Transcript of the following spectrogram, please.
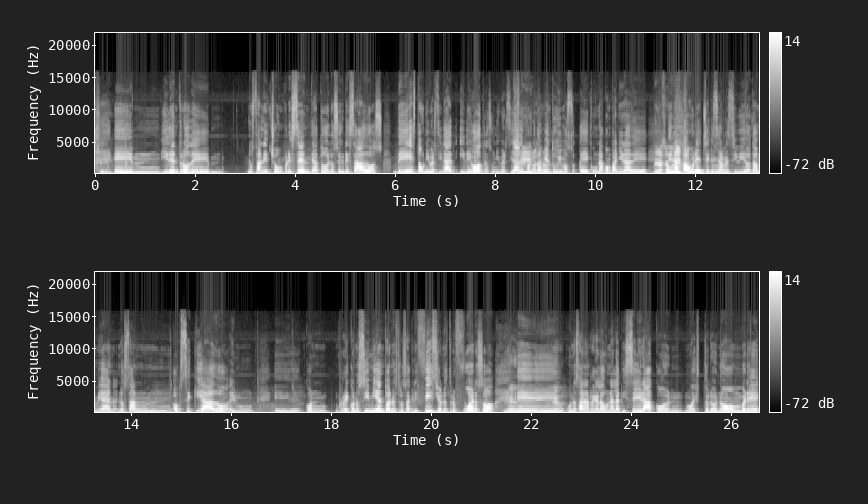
Sí. Eh, y dentro de... Nos han hecho un presente a todos los egresados de esta universidad y de otras universidades, Sí. porque Ajá. también tuvimos eh, una compañera de, De la de Jaureche. Jaureche que se ha recibido también. Nos han obsequiado en, eh, con reconocimiento a nuestro sacrificio, a nuestro esfuerzo. Bien, eh, muy bien. Nos han regalado una lapicera con nuestro nombre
